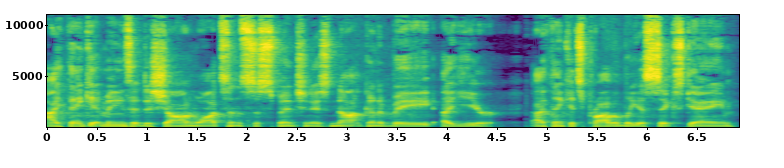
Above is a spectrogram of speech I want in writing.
I think it means that Deshaun Watson's suspension is not going to be a year. I think it's probably a six game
